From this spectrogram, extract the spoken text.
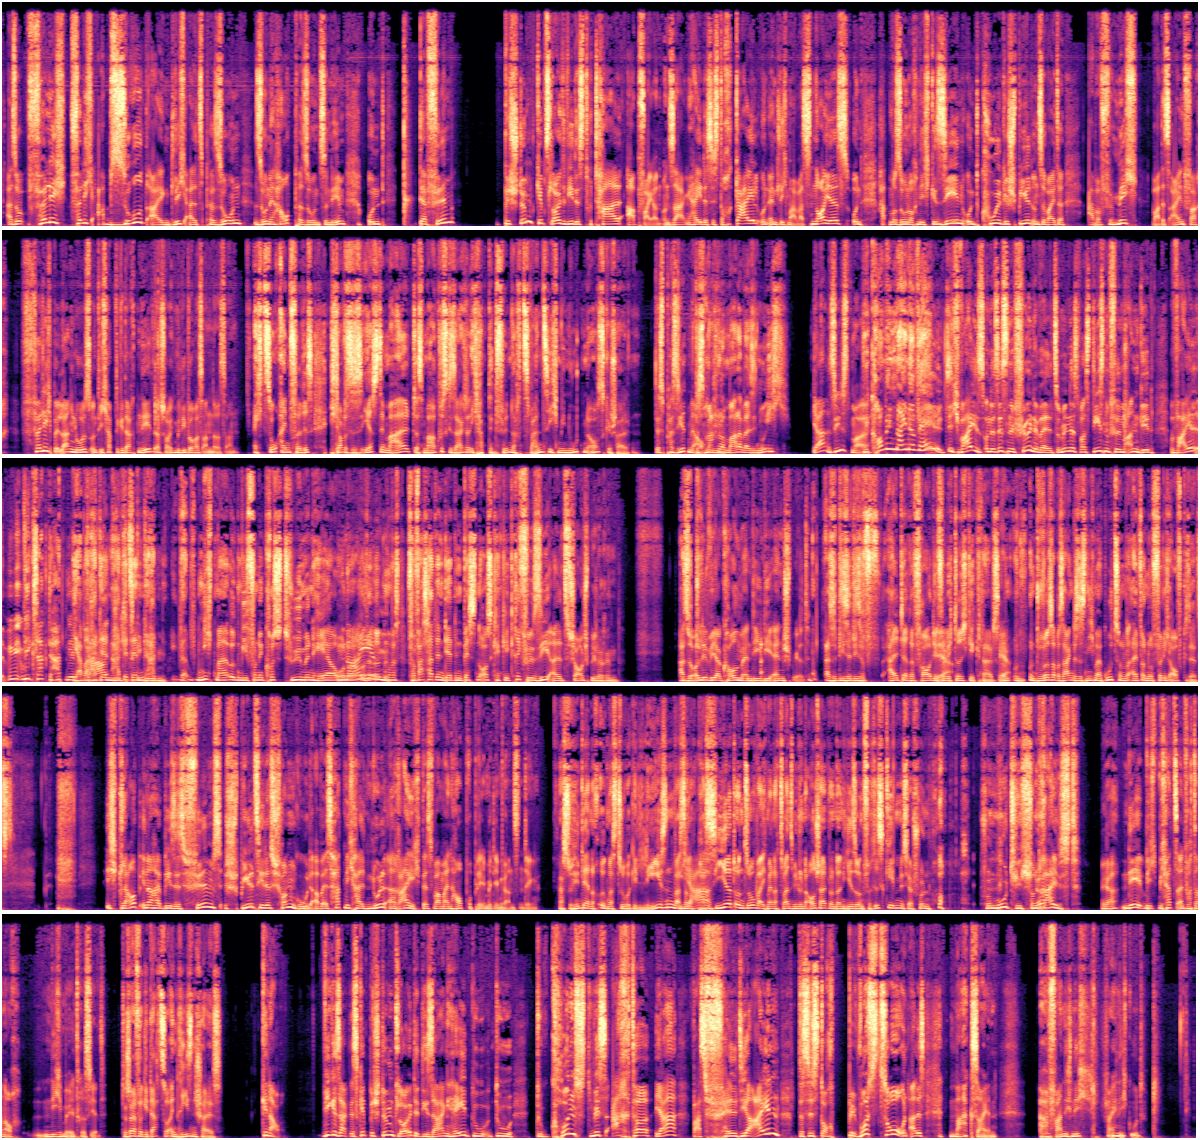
Also völlig, völlig absurd eigentlich als Person so eine Hauptperson zu nehmen. Und der Film bestimmt gibt's Leute, die das total abfeiern und sagen, hey, das ist doch geil und endlich mal was Neues und hat man so noch nicht gesehen und cool gespielt und so weiter. Aber für mich war das einfach völlig belanglos und ich habe gedacht, nee, da schaue ich mir lieber was anderes an. Echt so ein Verriss. Ich glaube, das ist das erste Mal, dass Markus gesagt hat, ich habe den Film nach 20 Minuten ausgeschalten. Das passiert mir Das auch mache nie. normalerweise nur ich. Ja, siehst mal. Willkommen in meiner Welt. Ich weiß, und es ist eine schöne Welt, zumindest was diesen Film angeht, weil, wie, wie gesagt, der hat mir ja, aber gar hat er, nichts hat er denn gegeben. Hat, nicht mal irgendwie von den Kostümen her oder, Nein. oder irgendwas? Für was hat denn der den besten Oscar gekriegt? Für sie als Schauspielerin. Also, du- Olivia Colman, die die N spielt. Also diese, diese ältere Frau, die Ja. völlig durchgeknallt ist. Ja. Und, und, und du wirst aber sagen, das ist nicht mal gut, sondern einfach nur völlig aufgesetzt. Ich glaube, innerhalb dieses Films spielt sie das schon gut, aber es hat mich halt null erreicht. Das war mein Hauptproblem mit dem ganzen Ding. Hast du hinterher noch irgendwas drüber gelesen, was da Ja. noch passiert und so? Weil ich meine, nach 20 Minuten ausschalten und dann hier so einen Verriss geben, ist ja schon, schon mutig. Schon ne? dreist. Ja. Nee, mich, mich hat's einfach dann auch nicht mehr interessiert. Du hast einfach gedacht, so ein Riesenscheiß. Genau. Wie gesagt, es gibt bestimmt Leute, die sagen, hey, du, du, du Kunstmissachter, ja, was fällt dir ein? Das ist doch bewusst so und alles. Mag sein. Aber fand ich nicht, fand ich nicht gut.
